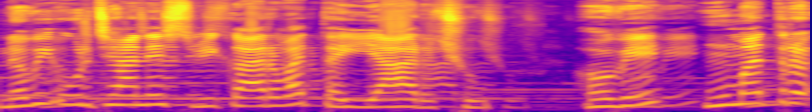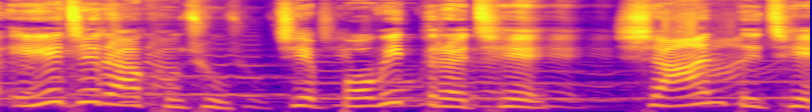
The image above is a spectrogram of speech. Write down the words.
નવી ઉર્જાને સ્વીકારવા તૈયાર છું. હવે હું માત્ર એ જ રાખું છું, જે પવિત્ર છે, શાંત છે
